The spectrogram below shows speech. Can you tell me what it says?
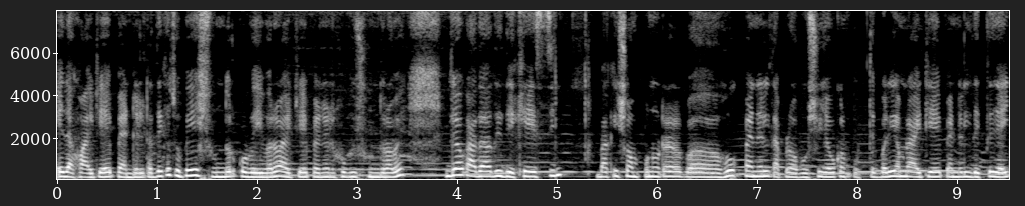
এই দেখো আইটিআই প্যান্ডেলটা দেখেছ? বেশ সুন্দর করবে এবারও আইটিআই প্যান্ডেল খুবই সুন্দর হবে। যাই হোক আদা আদি দেখে এসেছি। বাকি সম্পূর্ণটা হোক প্যান্ডেল তারপর অবশ্যই যাব, কারণ প্রত্যেকবারই আমরা আইটিআই প্যান্ডেল দেখতে যাই।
